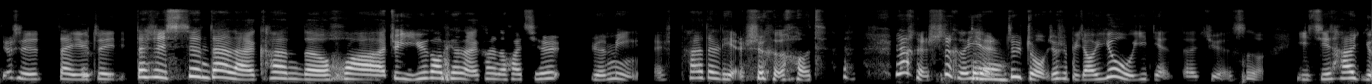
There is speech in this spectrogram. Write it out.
就是在于这一点。但是现在来看的话，就以预告片来看的话，其实任敏哎，她的脸是很好的，她很适合演这种就是比较幼一点的角色，以及她有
